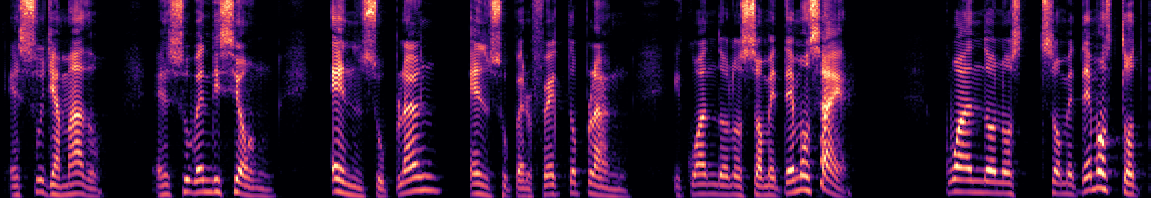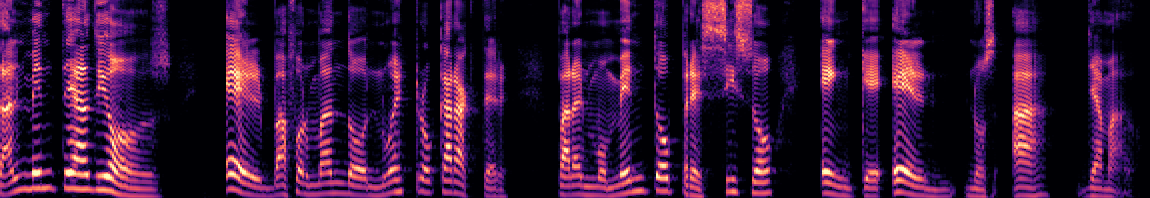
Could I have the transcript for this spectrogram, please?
Es su llamado, es su bendición en su plan, en su perfecto plan. Y cuando nos sometemos a Él, cuando nos sometemos totalmente a Dios, Él va formando nuestro carácter para el momento preciso en que Él nos ha llamado.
